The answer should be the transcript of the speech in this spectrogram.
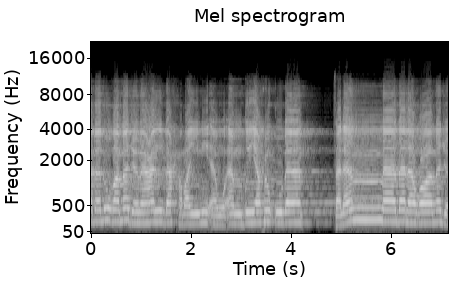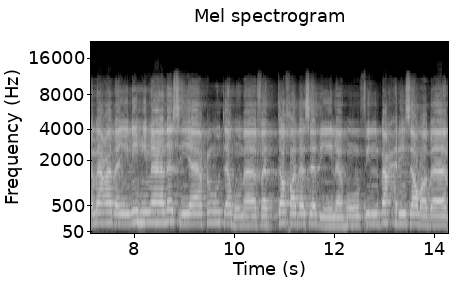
أبلغ مجمع البحرين أو أمضي حقبا. فلما بلغا مجمع بينهما نسيا حوتهما فاتخذ سبيله في البحر سربا.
